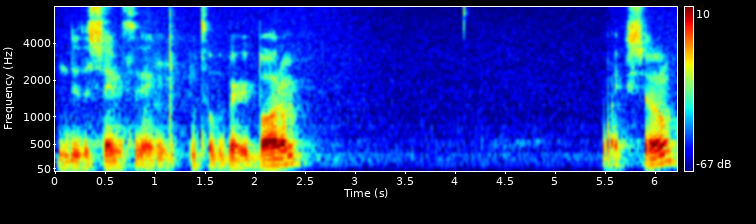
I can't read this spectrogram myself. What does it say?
And do the same thing until the very bottom. Like so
